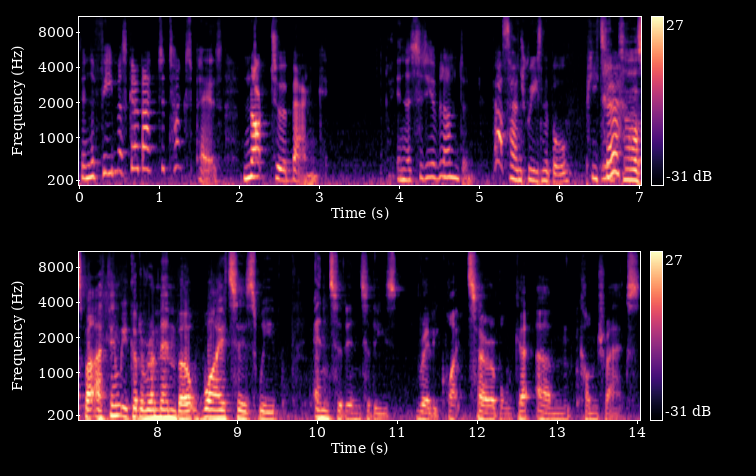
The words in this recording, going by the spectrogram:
then the fee must go back to taxpayers, not to a bank in the City of London. that sounds reasonable. Peter? It does, but I think we've got to remember why it is we've entered into these really quite terrible um, contracts.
